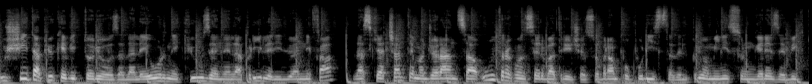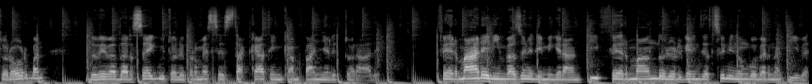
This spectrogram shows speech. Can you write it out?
Uscita più che vittoriosa dalle urne chiuse nell'aprile di due anni fa, la schiacciante maggioranza ultraconservatrice e sovranpopulista del primo ministro ungherese Viktor Orban doveva dar seguito alle promesse staccate in campagna elettorale. Fermare l'invasione dei migranti, fermando le organizzazioni non governative,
